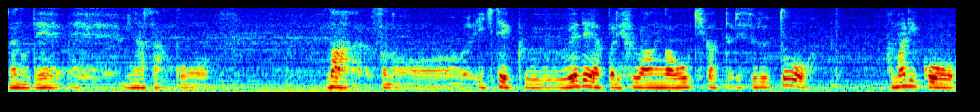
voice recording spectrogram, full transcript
なので、えー、皆さんこうまあその生きていく上でやっぱり不安が大きかったりするとあまりこ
